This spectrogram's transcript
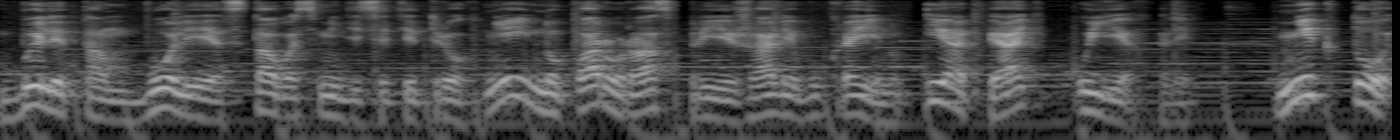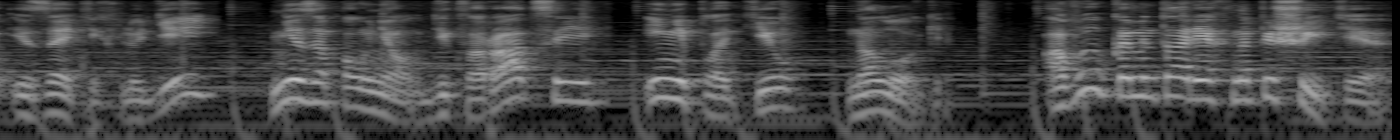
были там более 183 дней, но пару раз приезжали в Украину и опять уехали. Никто из этих людей не заполнял декларации и не платил налоги. А вы в комментариях напишите,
